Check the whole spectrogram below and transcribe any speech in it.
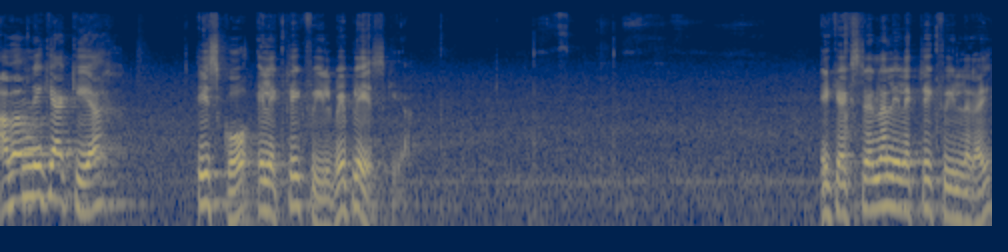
अब हमने क्या किया? इसको इलेक्ट्रिक फ़ील्ड में प्लेस किया। एक एक्सटर्नल इलेक्ट्रिक फ़ील्ड लगाई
